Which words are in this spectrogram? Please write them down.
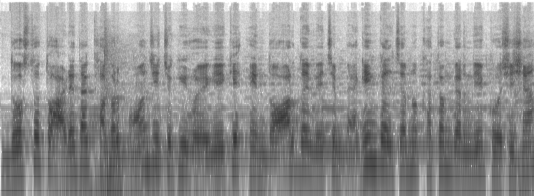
ਦੋਸਤੋ ਤੁਹਾਡੇ ਤੱਕ ਖਬਰ ਪਹੁੰਚ ਹੀ ਚੁੱਕੀ ਹੋਏਗੀ ਕਿ ਇੰਦੌਰ ਦੇ ਵਿੱਚ ਬੈਗਿੰਗ ਕਲਚਰ ਨੂੰ ਖਤਮ ਕਰਨ ਦੀਆਂ ਕੋਸ਼ਿਸ਼ਾਂ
